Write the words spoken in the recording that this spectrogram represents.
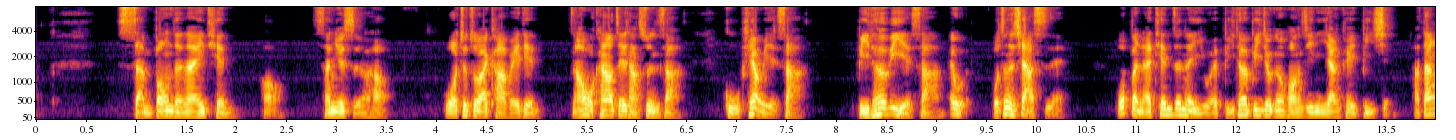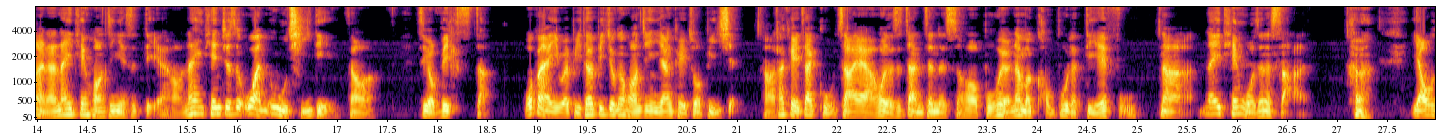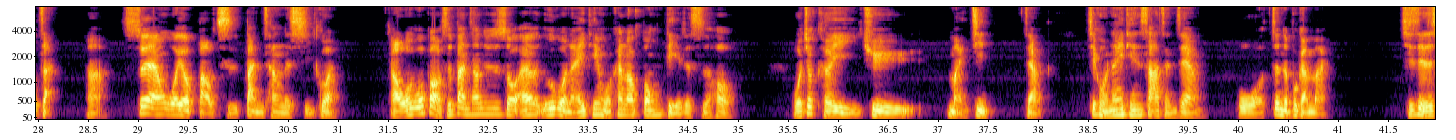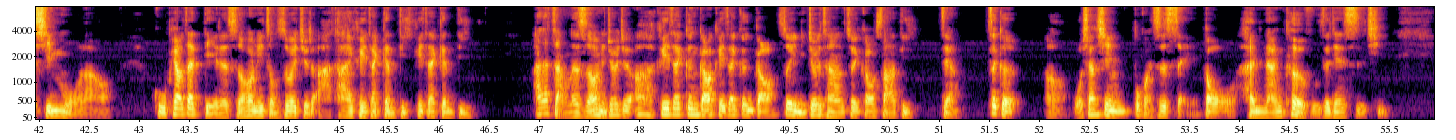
闪崩的那一天，哦，三月十二号，我就坐在咖啡店，然后我看到这一场顺杀，股票也杀，比特币也杀，哎，我我真的吓死诶、我本来天真的以为比特币就跟黄金一样可以避险啊，当然了，那一天黄金也是跌啊，哈，那一天就是万物齐跌，知道吗？只有 VIX 涨。我本来以为比特币就跟黄金一样可以做避险啊，它可以在股灾啊或者是战争的时候不会有那么恐怖的跌幅。那那一天我真的傻了，呵，腰斩啊！虽然我有保持半仓的习惯啊，我我保持半仓就是说，哎，如果哪一天我看到崩跌的时候，我就可以去买进，这样。结果那一天杀成这样，我真的不敢买。其实也是心魔啦哦。股票在跌的时候，你总是会觉得啊，它还可以再更低，可以再更低。它在涨的时候，你就会觉得啊，可以再更高，可以再更高，所以你就会常常追高杀低，这样这个哦，我相信不管是谁都很难克服这件事情。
